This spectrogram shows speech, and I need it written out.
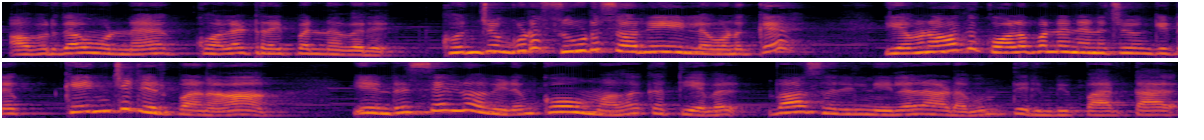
அவர்தான் உன்னை கொலை ட்ரை பண்ணவரு. கொஞ்சம் கூட சூடு சொன்னே இல்ல உனக்கு? எவனாவது கொலை பண்ண நினைச்சவங்க கிட்ட கெஞ்சிட்டு இருப்பானா? என்று செல்வாவிடம் கோபமாக கத்தியவள் வாசலில் நிழலாடவும் திரும்பி பார்த்தாள்.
